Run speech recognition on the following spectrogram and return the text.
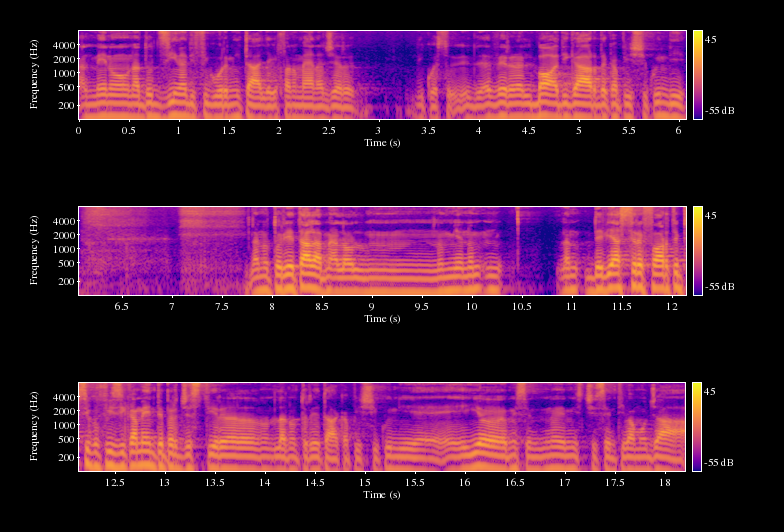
almeno una dozzina di figure in Italia che fanno manager di questo, di avere il bodyguard, capisci? Quindi la notorietà la, la, non mi, non, la, devi essere forte psicofisicamente per gestire la, notorietà, capisci? Quindi io mi, noi ci sentivamo già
